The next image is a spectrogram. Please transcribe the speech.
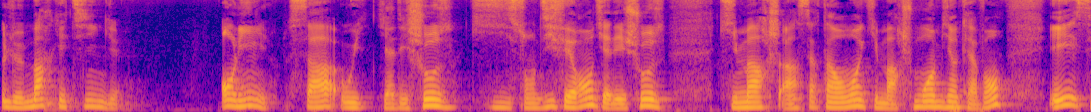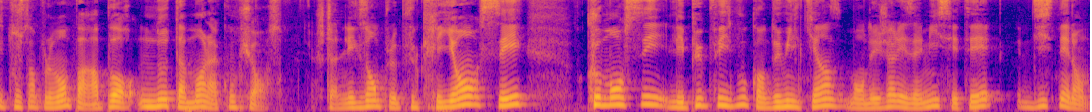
le marketing en ligne, ça, oui, il y a des choses qui sont différentes, il y a des choses qui marchent à un certain moment et qui marchent moins bien qu'avant, et c'est tout simplement par rapport notamment à la concurrence. Je donne l'exemple le plus criant, c'est commencer les pubs Facebook en 2015, bon déjà les amis, c'était Disneyland.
